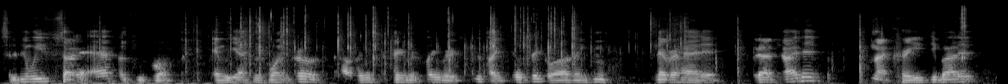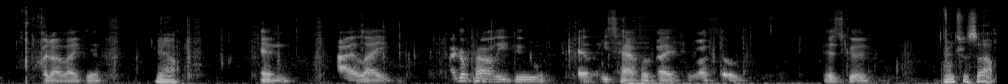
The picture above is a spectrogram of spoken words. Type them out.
So then we started asking people, and we asked this one girl, I was like, "What's your favorite flavor?" She was like, "Dill pickle." I was like, hmm, "Never had it, but I tried it. I'm not crazy about it, but I like it." Yeah, and I like I could probably do at least half a bite for myself. It's good. that's what's up.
